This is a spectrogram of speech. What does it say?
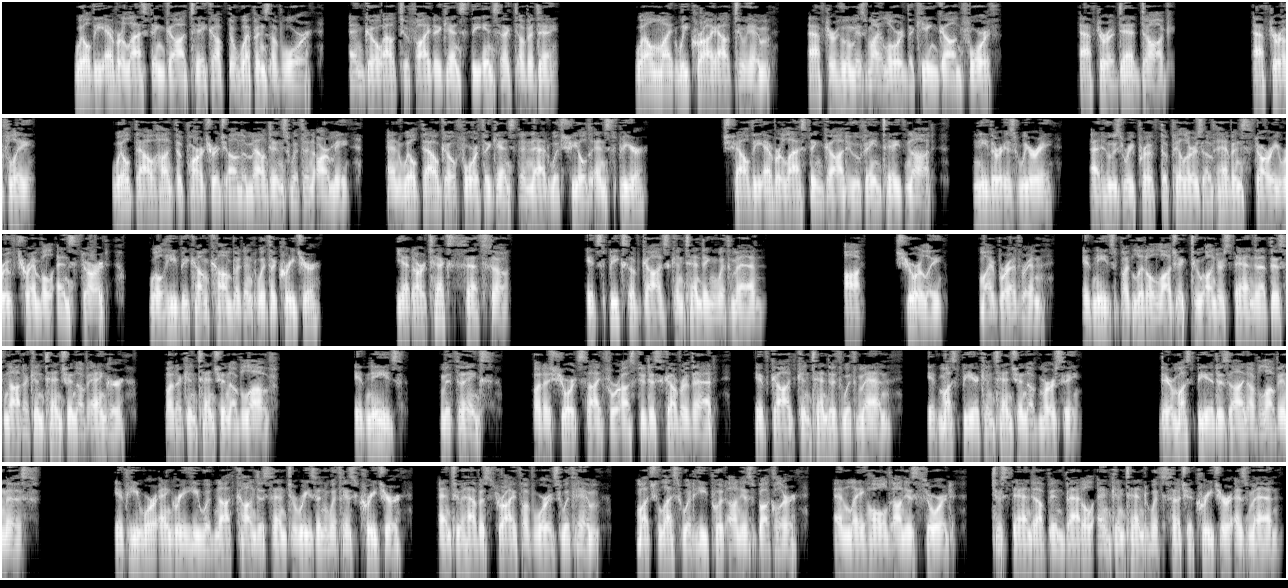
Will the everlasting God take up the weapons of war, and go out to fight against the insect of a day? Well might we cry out to him, after whom is my Lord the King gone forth? After a dead dog. After a flea. Wilt thou hunt the partridge on the mountains with an army, and wilt thou go forth against a gnat with shield and spear? Shall the everlasting God who fainteth not, neither is weary, at whose reproof the pillars of heaven's starry roof tremble and start, will he become competent with a creature? Yet our text saith so. It speaks of God's contending with man. Ah, surely, my brethren, it needs but little logic to understand that this not a contention of anger, but a contention of love. It needs, methinks, but a short sight for us to discover that, if God contendeth with man, it must be a contention of mercy. There must be a design of love in this. If he were angry he would not condescend to reason with his creature, and to have a strife of words with him, much less would he put on his buckler, and lay hold on his sword, to stand up in battle and contend with such a creature as man.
